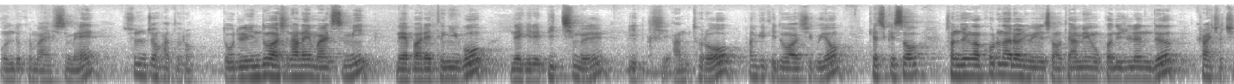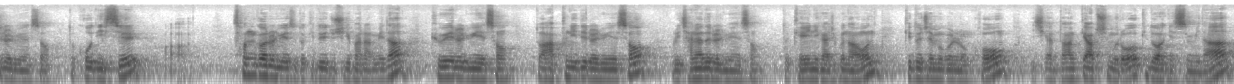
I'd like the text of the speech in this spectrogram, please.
오늘도 그 말씀에 순종하도록 또 우리를 인도하신 하나님의 말씀이 내 발의 등이고 내 길의 비침을 잊지 않도록 함께 기도하시고요. 계속해서 전쟁과 코로나를 위해서 대한민국과 뉴질랜드 크라이처치를 위해서 또 곧 있을 어, 선거를 위해서도 기도해 주시기 바랍니다. 교회를 위해서 또 아픈 이들을 위해서 우리 자녀들을 위해서 또 개인이 가지고 나온 기도 제목을 놓고 이 시간 또 함께 합심으로 기도하겠습니다.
